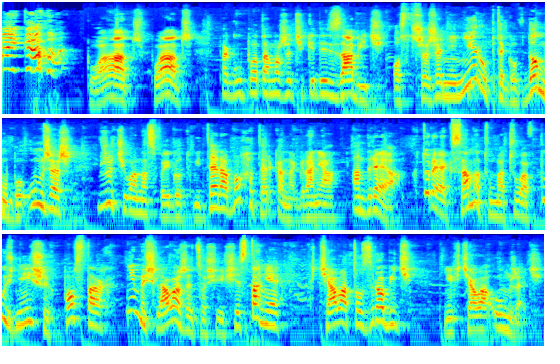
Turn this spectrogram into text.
my God. Płacz, płacz. Ta głupota może cię kiedyś zabić. Ostrzeżenie nie rób tego w domu, bo umrzesz, wrzuciła na swojego Twittera bohaterka nagrania Andrea, która jak sama tłumaczyła w późniejszych postach, nie myślała, że coś jej się stanie, chciała to zrobić, nie chciała umrzeć.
